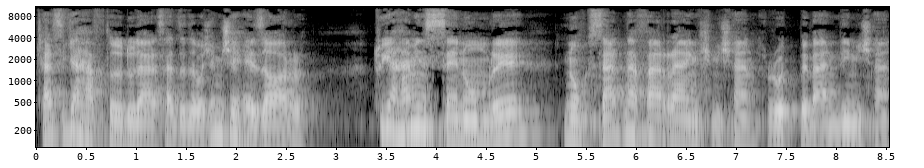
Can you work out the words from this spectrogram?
کسی که 72 درصد زده باشه میشه هزار. توی همین سه نمره 900 نفر rank میشن رتبه بندی میشن.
